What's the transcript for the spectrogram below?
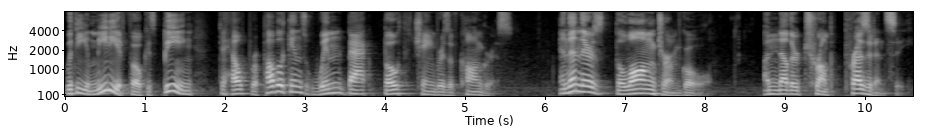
with the immediate focus being to help Republicans win back both chambers of Congress. And then there's the long-term goal, another Trump presidency.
